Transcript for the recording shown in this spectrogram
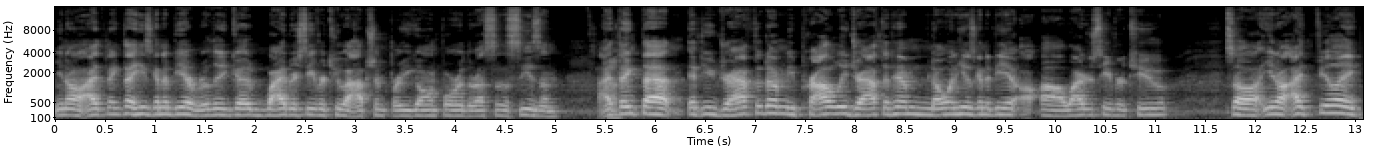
you know, I think that he's going to be a really good wide receiver two option for you going forward the rest of the season. I think that if you drafted him, you probably drafted him knowing he was going to be a, a wide receiver too. So you know, I feel like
